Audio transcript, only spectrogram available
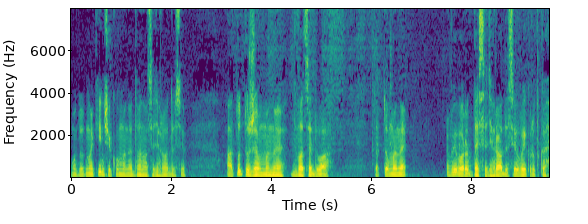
отут на кінчику у мене 12 градусів. А тут уже в мене 22. Тобто в мене виворот 10 градусів викрутка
